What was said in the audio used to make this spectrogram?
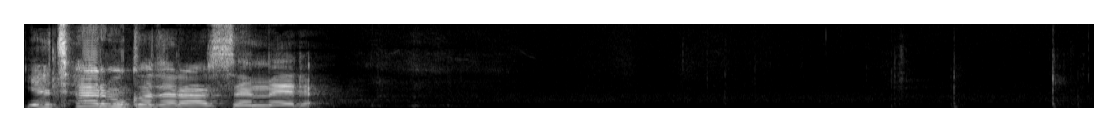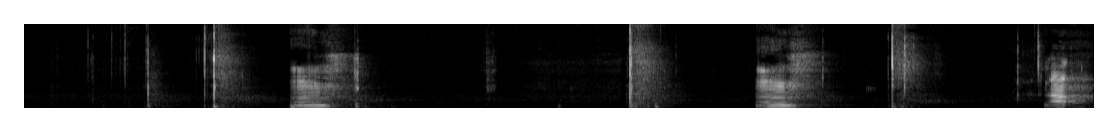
Yeter bu kadar ASMR. Hmm. Hmm. Ah.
